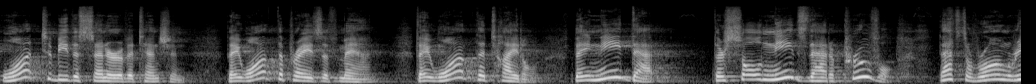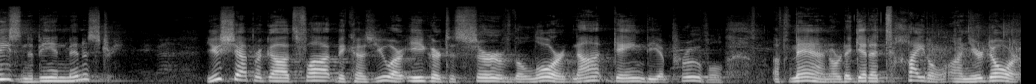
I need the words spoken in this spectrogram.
want to be the center of attention. They want the praise of man. They want the title. They need that. Their soul needs that approval. That's the wrong reason to be in ministry. You shepherd God's flock because you are eager to serve the Lord, not gain the approval of man or to get a title on your door.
